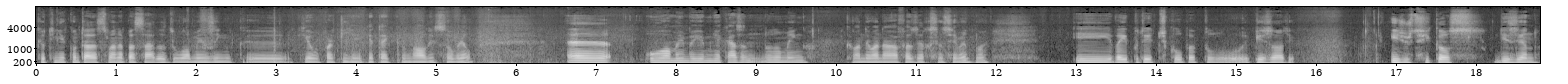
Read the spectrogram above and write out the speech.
que eu tinha contado a semana passada do homenzinho que, que eu partilhei que até que um áudio sobre ele. Uh, o homem veio à minha casa no domingo, quando eu andava a fazer recenseamento, não é? E veio pedir desculpa pelo episódio e justificou-se dizendo:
